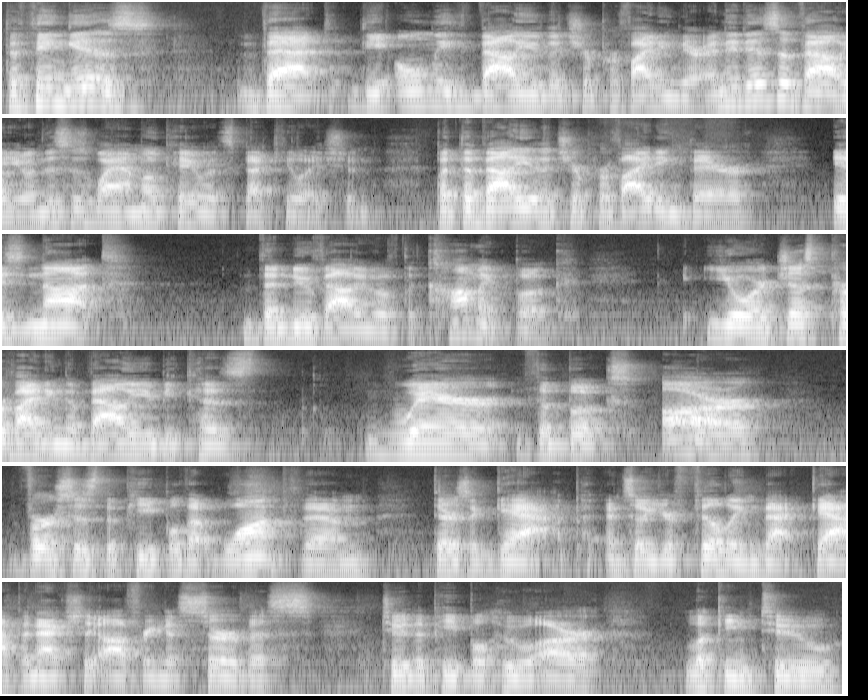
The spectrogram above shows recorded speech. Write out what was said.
The thing is that the only value that you're providing there, and it is a value, and this is why I'm okay with speculation. But the value that you're providing there is not the new value of the comic book. You're just providing the value because where the books are versus the people that want them, there's a gap. And so you're filling that gap and actually offering a service to the people who are looking to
